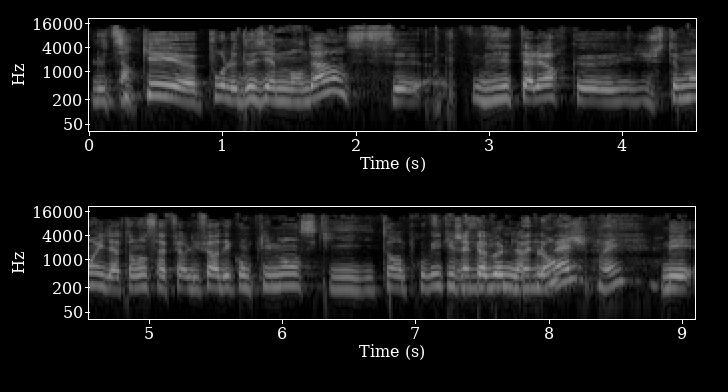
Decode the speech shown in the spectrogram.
le ticket euh, pour le deuxième mandat. Vous disiez tout à l'heure que justement, il a tendance à faire, lui faire des compliments, ce qui tend à prouver qu'il bonne la planche. Mais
